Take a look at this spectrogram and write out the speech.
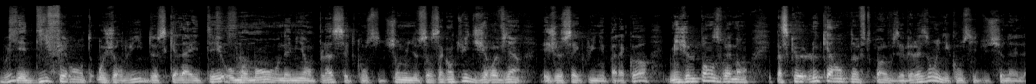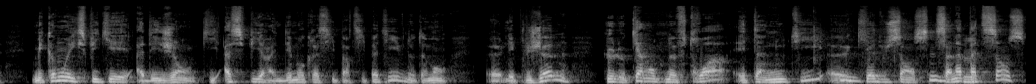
Oui. qui est différente aujourd'hui de ce qu'elle a été au moment où on a mis en place cette constitution de 1958. J'y reviens, et je sais que lui n'est pas d'accord, mais je le pense vraiment. Parce que le 49.3, vous avez raison, il est constitutionnel. Mais comment expliquer à des gens qui aspirent à une démocratie participative, notamment euh, les plus jeunes, que le 49.3 est un outil euh, Mm. qui a du sens. Ça n'a pas de sens,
